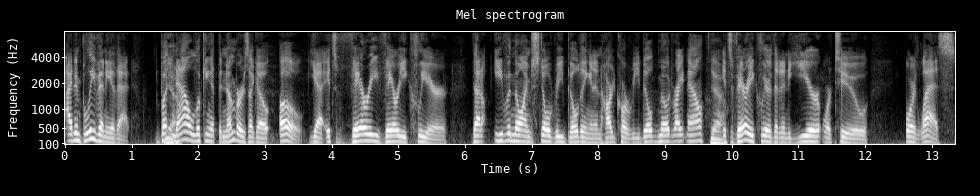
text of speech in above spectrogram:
I didn't believe any of that. But Yeah. now looking at the numbers, I go, oh, yeah, it's very, very clear that even though I'm still rebuilding and in hardcore rebuild mode right now, Yeah. it's very clear that in a year or two or less,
